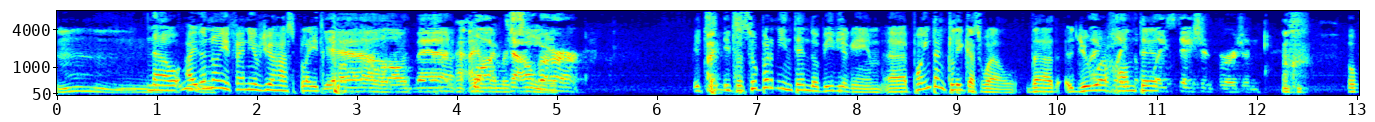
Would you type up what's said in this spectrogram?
Mm. Now, I don't know if any of you has played Clock yeah, Tower. oh man, I- I Clock remember seeing Tower. It's a, it's a Super Nintendo video game, uh, point and click as well. That you I were haunted. the PlayStation version. Oh,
